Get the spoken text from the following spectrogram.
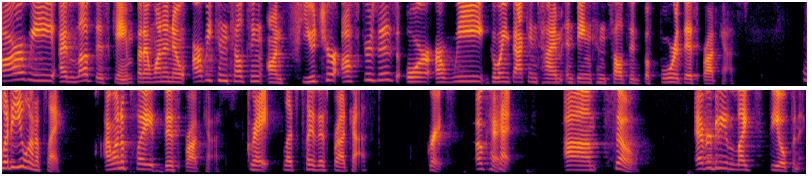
Are we, I love this game, but I want to know are we consulting on future Oscarses or are we going back in time and being consulted before this broadcast? What do you want to play? I want to play this broadcast. Great, let's play this broadcast. Great. Okay. Okay. Um, so everybody liked the opening,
